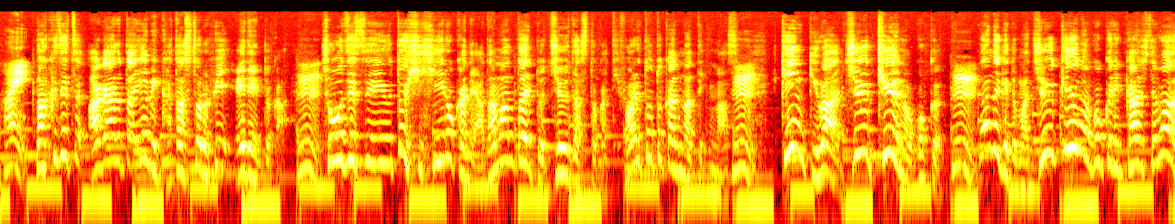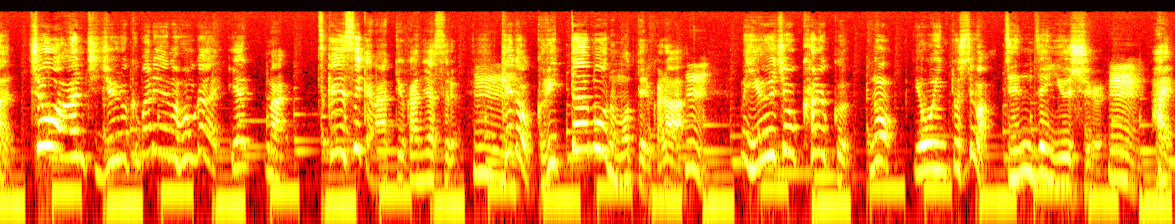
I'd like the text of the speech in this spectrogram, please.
はい。爆絶アガルタユミカタストロフィエデンとか、うん。超絶で言うとヒヒーロカネアダマンタイトジューダスとかティファルトとかになってきます、うん。近畿は19の5区、うん。なんだけど、まあ、19の5区に関しては超アンチ16バリアの方がや、まあ、使いやすいかなっていう感じはする、うん。けどグリッターボール持ってるから、うん。まあ友情火力の要因としては全然優秀、うん。はい。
